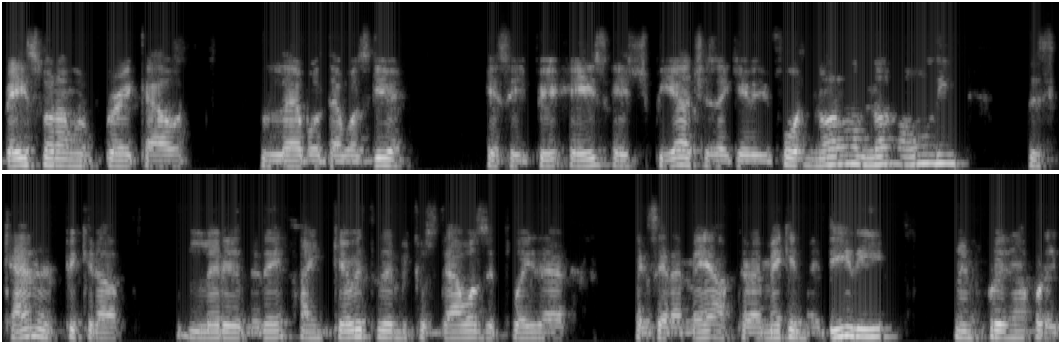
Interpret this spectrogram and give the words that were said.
Based on our breakout level that was given. SHP, HPH, as I gave it before. Not, not only the scanner pick it up later in the day, I gave it to them because that was the play that, like I said, I made after I make it my DD and put it out for the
